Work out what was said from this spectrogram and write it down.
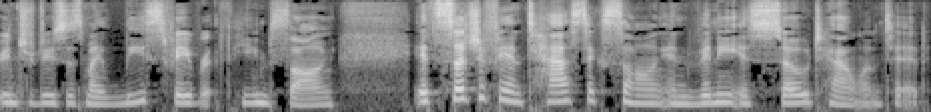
introduces my least favorite theme song. It's such a fantastic song, and Vinny is so talented.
